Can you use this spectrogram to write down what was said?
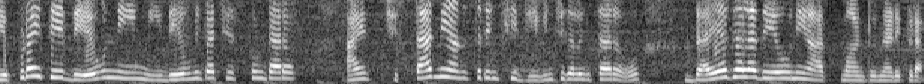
ఎప్పుడైతే దేవుణ్ణి మీ దేవునిగా చేసుకుంటారో ఆయన చిత్తాన్ని అనుసరించి జీవించగలుగుతారో దయగల దేవుని ఆత్మ అంటున్నాడు ఇక్కడ.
